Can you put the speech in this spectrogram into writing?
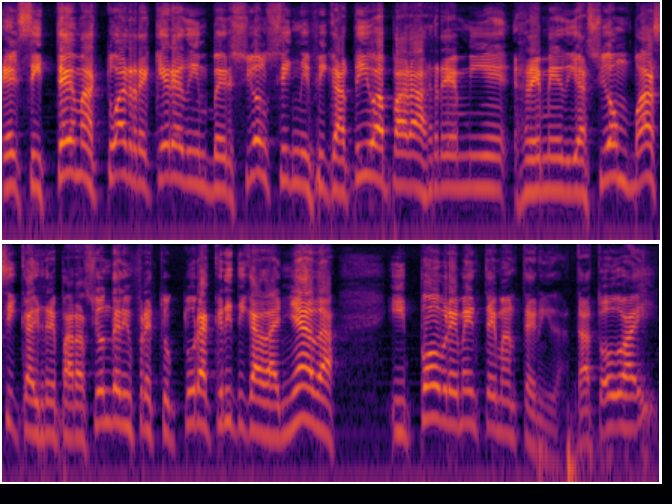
El sistema actual requiere de inversión significativa para remediación básica y reparación de la infraestructura crítica dañada y pobremente mantenida. Está todo ahí.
